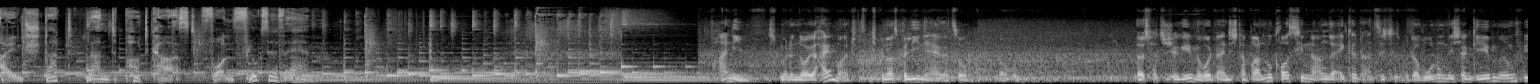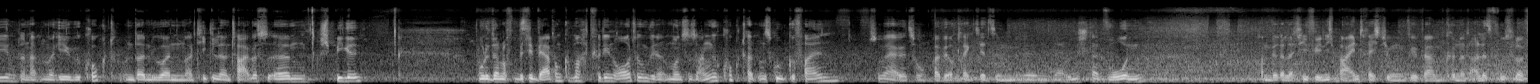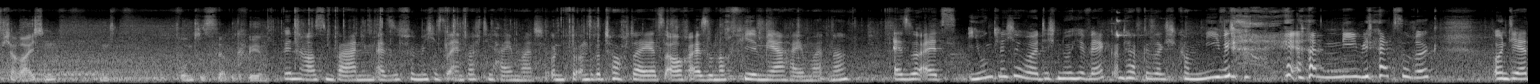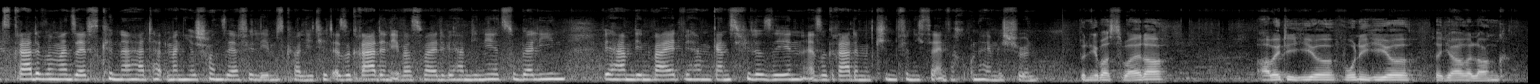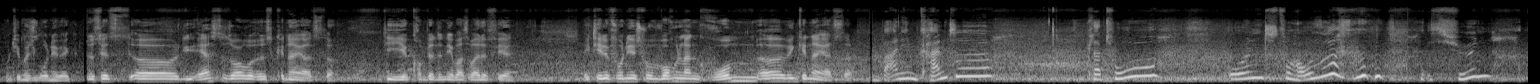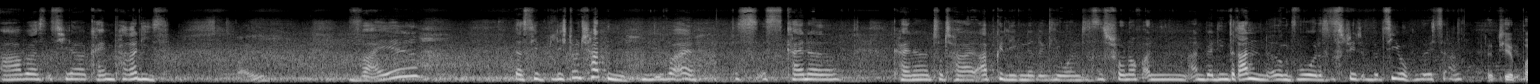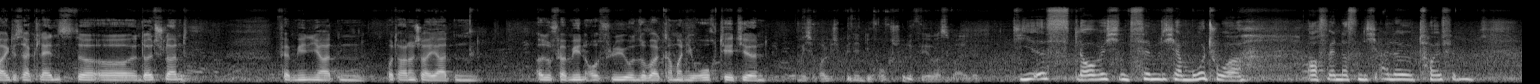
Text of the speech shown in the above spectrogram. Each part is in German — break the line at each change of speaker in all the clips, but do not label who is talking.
Ein Stadt-Land-Podcast von Flux FM.
Barnim ist meine neue Heimat. Ich bin aus Berlin hergezogen. Warum? Das hat sich ergeben. Wir wollten eigentlich nach Brandenburg rausziehen, eine andere Ecke. Da hat sich das mit der Wohnung nicht ergeben irgendwie. Dann hatten wir hier geguckt und dann über einen Artikel im Tagesspiegel ähm, wurde dann noch ein bisschen Werbung gemacht für den Ort. Irgendwie dann haben uns das angeguckt, hat uns gut gefallen. Sind wir hergezogen. Weil wir auch direkt jetzt in der Innenstadt wohnen, haben wir relativ wenig Beeinträchtigungen. Wir können das alles fußläufig erreichen. Und für uns ist es sehr bequem.
Ich bin aus dem Barnim, also für mich ist einfach die Heimat. Und für unsere Tochter jetzt auch, also noch viel mehr Heimat. Ne? Also als Jugendliche wollte ich nur hier weg und habe gesagt, ich komme nie wieder her, nie wieder zurück. Und jetzt, gerade wenn man selbst Kinder hat, hat man hier schon sehr viel Lebensqualität. Also gerade in Eberswalde, wir haben die Nähe zu Berlin, wir haben den Wald, wir haben ganz viele Seen. Also gerade mit Kind finde ich es einfach unheimlich schön.
Ich bin Eberswalder, arbeite hier, wohne hier seit jahrelang und hier möchte ich auch nicht weg. Das ist jetzt, äh, die erste Sorge ist Kinderärzte, die hier komplett in Eberswalde fehlen. Ich telefoniere schon wochenlang rum äh, wegen Kinderärzte.
Barnim Kante, Plateau und zu Hause. ist schön, aber es ist hier kein Paradies.
Weil?
Weil das hier Licht und Schatten, wie überall. Das ist keine, keine total abgelegene Region. Das ist schon noch an, an Berlin dran irgendwo. Das steht in Beziehung, würde ich sagen.
Der Tierpark ist der kleinste äh, in Deutschland. Familiengarten, botanischer Garten, also Familienausflüge und so weiter kann man hier hochtätigen.
Welche Rolle spielt denn die Hochschule für Eberswalde?
Die ist, glaube ich, ein ziemlicher Motor, auch wenn das nicht alle toll finden.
